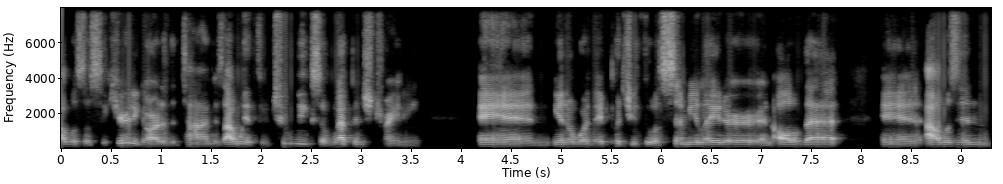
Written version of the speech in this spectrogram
I was a security guard at the time, is I went through two weeks of weapons training, and you know where they put you through a simulator and all of that, and I was in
